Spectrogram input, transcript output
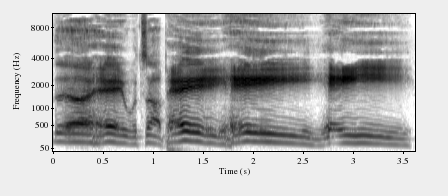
The hey, what's up? Hey, hey, hey.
